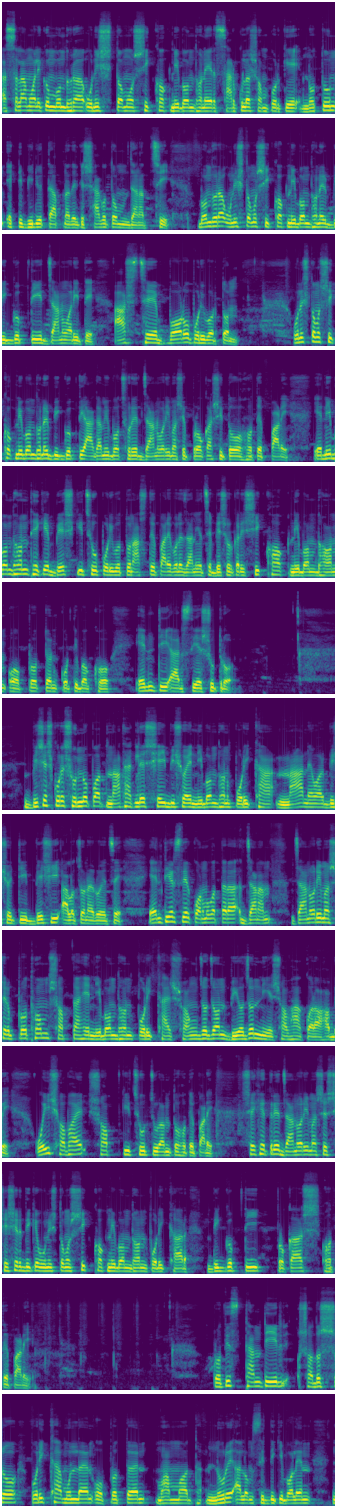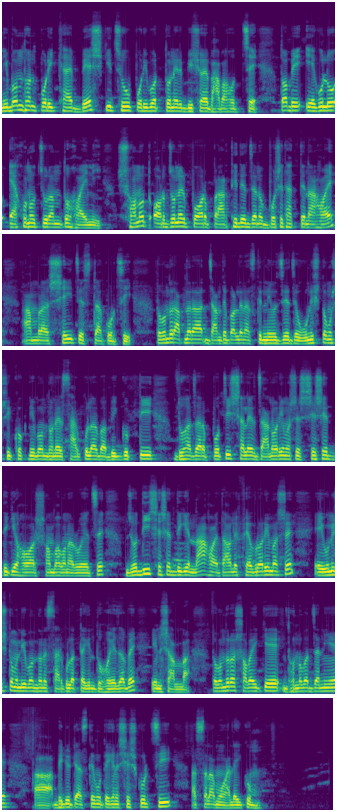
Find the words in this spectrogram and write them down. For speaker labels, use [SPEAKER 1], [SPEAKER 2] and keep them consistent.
[SPEAKER 1] আসসালামু আলাইকুম বন্ধুরা, উনিশতম শিক্ষক নিবন্ধনের সার্কুলার সম্পর্কে নতুন একটি ভিডিওতে আপনাদেরকে স্বাগতম জানাচ্ছি। বন্ধুরা, উনিশতম শিক্ষক নিবন্ধনের বিজ্ঞপ্তি জানুয়ারিতে আসছে বড় পরিবর্তন। উনিশতম শিক্ষক নিবন্ধনের বিজ্ঞপ্তি আগামী বছরের জানুয়ারি মাসে প্রকাশিত হতে পারে। এ নিবন্ধন থেকে বেশ কিছু পরিবর্তন আসতে পারে বলে জানিয়েছে বেসরকারি শিক্ষক নিবন্ধন ও প্রত্যয়ন কর্তৃপক্ষ, এনটিআরসি এর সূত্র। বিশেষ করে শূন্যপদ না থাকলে সেই বিষয়ে নিবন্ধন পরীক্ষা না নেওয়ার বিষয়টি বেশি আলোচনায় রয়েছে। এনটিএসসি এর কর্মকর্তারা জানান, জানুয়ারি মাসের প্রথম সপ্তাহে নিবন্ধন পরীক্ষায় সংযোজন, বিয়োজন নিয়ে সভা করা হবে। ওই সভায় সব কিছু চূড়ান্ত হতে পারে। সেক্ষেত্রে জানুয়ারি মাসের শেষের দিকে উনিশতম শিক্ষক নিবন্ধন পরীক্ষার বিজ্ঞপ্তি প্রকাশ হতে পারে। প্রতিষ্ঠানটির সদস্য পরীক্ষা, মূল্যায়ন ও প্রত্যয়ন মোহাম্মদ নূরে আলম সিদ্দিকি বলেন, নিবন্ধন পরীক্ষায় বেশ কিছু পরিবর্তনের বিষয়ে ভাবা হচ্ছে, তবে এগুলো এখনও চূড়ান্ত হয়নি। সনদ অর্জনের পর প্রার্থীদের যেন বসে থাকতে না হয়, আমরা সেই চেষ্টা করছি। তো বন্ধুরা, আপনারা জানতে পারলেন আজকের নিউজে যে উনিশতম শিক্ষক নিবন্ধনের সার্কুলার বা বিজ্ঞপ্তি দু হাজার পঁচিশ সালের জানুয়ারি মাসের শেষের দিকে হওয়ার সম্ভাবনা রয়েছে। যদি শেষের দিকে না হয়, তাহলে ফেব্রুয়ারি মাসে এই উনিশতম নিবন্ধনের সার্কুলারটা কিন্তু হয়ে যাবে ইনশাল্লাহ তো বন্ধুরা, সবাইকে ধন্যবাদ জানিয়ে ভিডিওটি আজকের মতো এখানে শেষ করছি। আসসালামু আলাইকুম।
